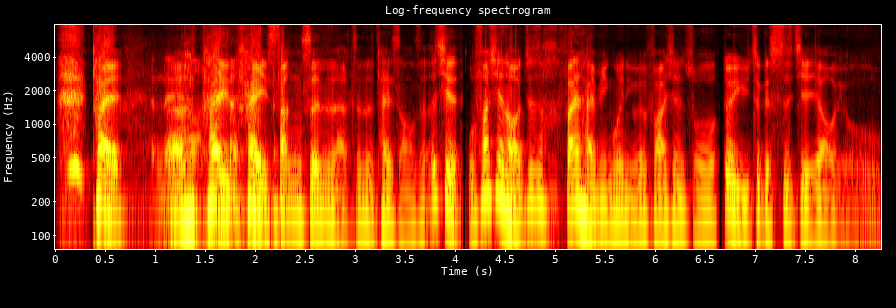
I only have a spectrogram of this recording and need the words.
太呃太太伤身了，真的太伤身。而且我发现哦，就是翻海明威，你会发现说，对于这个世界要有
